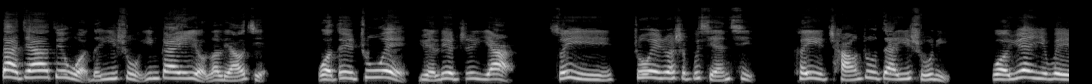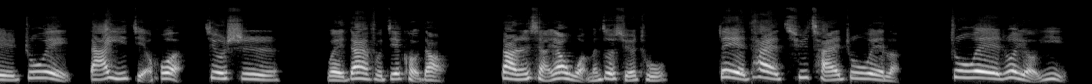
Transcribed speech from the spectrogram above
大家对我的医术应该也有了了解。我对诸位也略知一二，所以诸位若是不嫌弃，可以常住在医署里，我愿意为诸位答疑解惑。就是韦大夫接口道：“大人想要我们做学徒，这也太屈才诸位了。诸位若有意，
